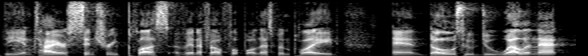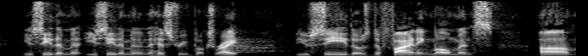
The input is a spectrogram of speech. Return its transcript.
the entire century plus of NFL football that's been played. And those who do well in that, you see them you see them in the history books, right? You see those defining moments um,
